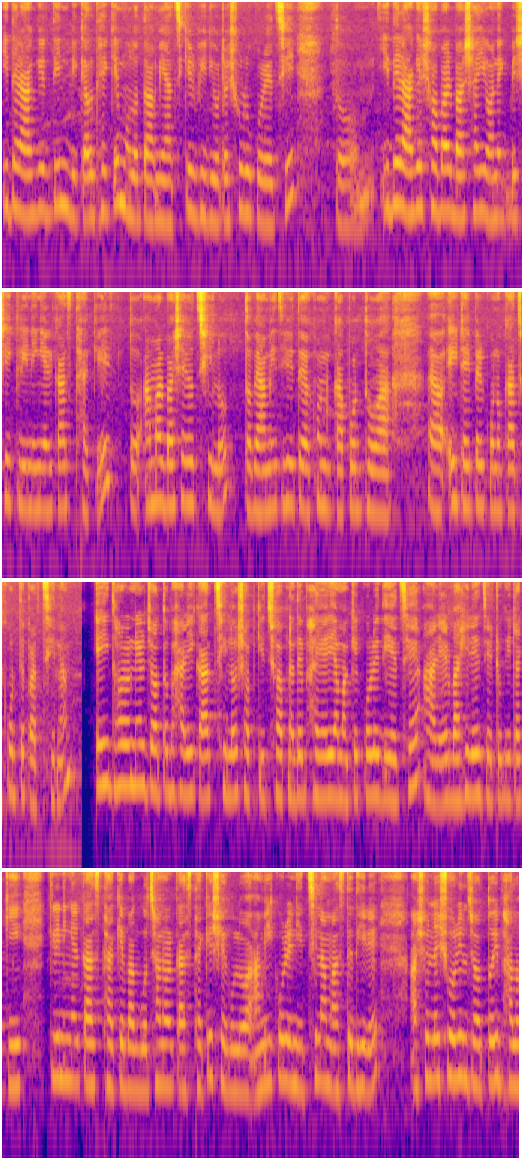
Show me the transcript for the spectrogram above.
ঈদের আগের দিন বিকাল থেকে মূলত আমি আজকের ভিডিওটা শুরু করেছি। তো, ঈদের আগে সবার বাসায় অনেক বেশি ক্লিনিংয়ের কাজ থাকে। তো, আমার বাসায়ও ছিল। তবে আমি যেহেতু এখন কাপড় ধোয়া এই টাইপের কোনো কাজ করতে পারছি না। এই ধরনের যত ভারী কাজ ছিল সব কিছু আপনাদের ভাইয়াই আমাকে করে দিয়েছে। আর এর বাহিরে যে টুকিটাকি ক্লিনিংয়ের কাজ থাকে বা গোছানোর কাজ থাকে, সেগুলো আমি করে নিচ্ছিলাম আস্তে ধীরে। আসলে শরীর যতই ভালো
